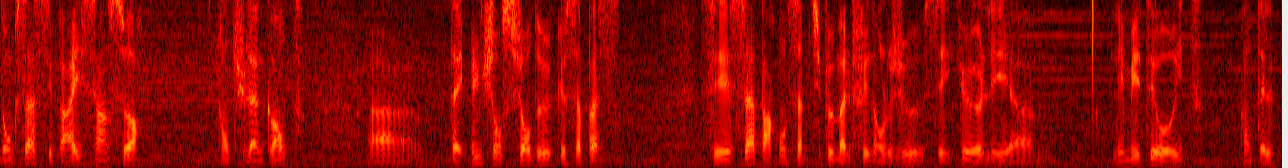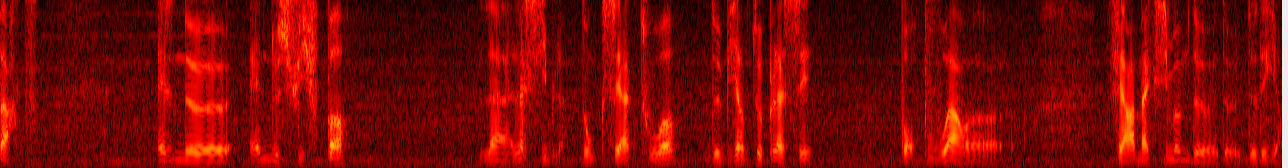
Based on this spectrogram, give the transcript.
Donc ça, c'est pareil, c'est un sort. Quand tu l'incantes, euh, t'as une chance sur deux que ça passe. C'est ça, par contre, c'est un petit peu mal fait dans le jeu. C'est que les, euh, météorites, quand elles partent, elles ne, suivent pas la, la cible. Donc c'est à toi de bien te placer pour pouvoir euh, faire un maximum de, dégâts.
